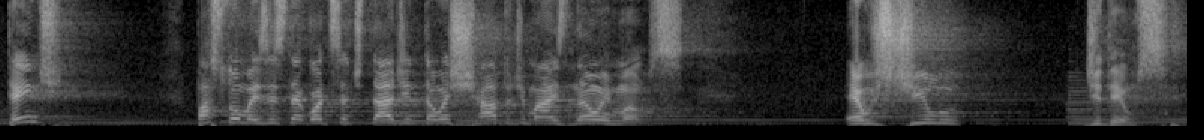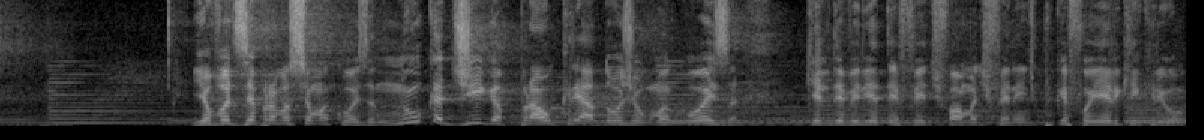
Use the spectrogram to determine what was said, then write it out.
Entende? Pastor, mas esse negócio de santidade então é chato demais. Não, irmãos. É o estilo de Deus. E eu vou dizer para você uma coisa: nunca diga para o Criador de alguma coisa que ele deveria ter feito de forma diferente, porque foi ele que criou.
